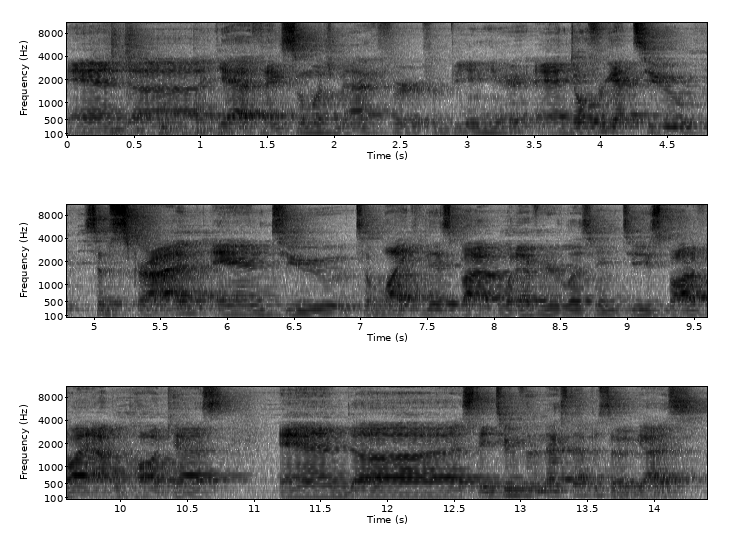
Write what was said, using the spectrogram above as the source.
And uh, yeah, thanks so much, Mac, for, for being here. And don't forget to subscribe and to, to like this by whatever you're listening to Spotify, Apple Podcasts. And uh, stay tuned for the next episode, guys.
